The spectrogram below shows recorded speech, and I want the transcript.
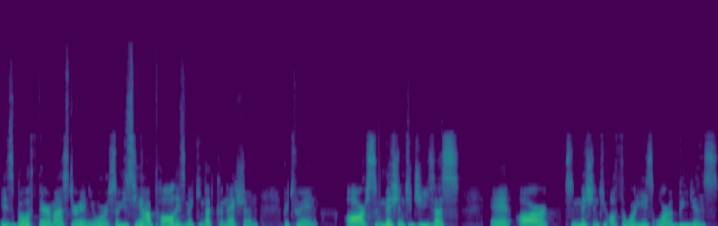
is both their master and yours. So you see how Paul is making that connection between our submission to Jesus and our submission to authorities or obedience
